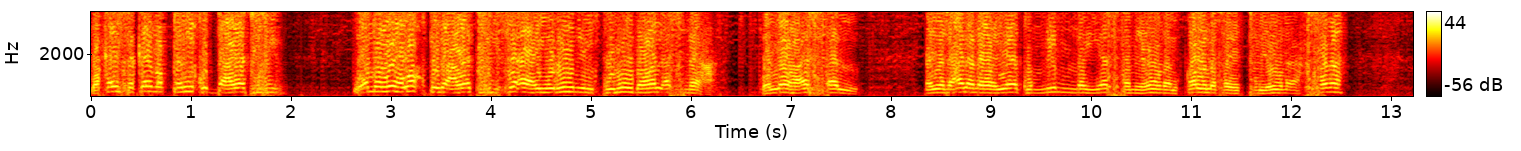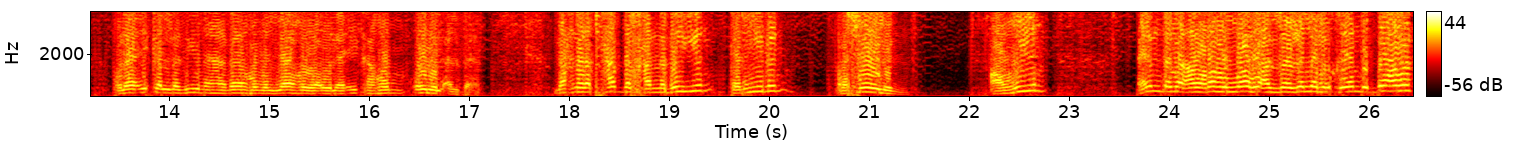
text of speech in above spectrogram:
وكيف كانت طريق دعوته؟ وما هو وقت دعوته؟ فأعيروني القلوب والأسماع. والله أسأل أن يجعلنا وإياكم ممن يستمعون القول فيتبعون أحسنه؟ أولئك الذين هداهم الله وأولئك هم أولو الألباب. نحن نتحدث عن نبي كريم رسول عظيم. عندما أمره الله عز وجل بالقيام بالدعوة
